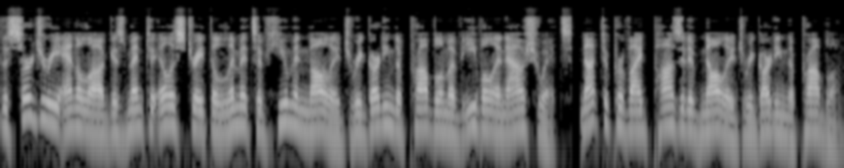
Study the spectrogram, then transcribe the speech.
The surgery analog is meant to illustrate the limits of human knowledge regarding the problem of evil and Auschwitz, not to provide positive knowledge regarding the problem.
